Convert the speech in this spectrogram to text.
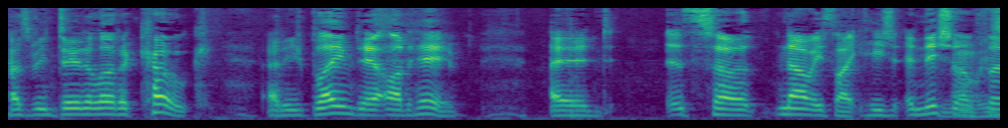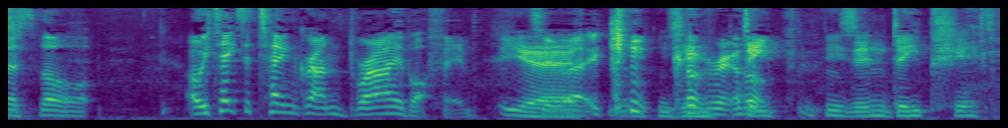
has been doing a lot of coke and he's blamed it on him and so now he's like his initial No, first thought oh he takes a 10 grand bribe off him Yeah, to uh, cover it deep. up He's in deep shit.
